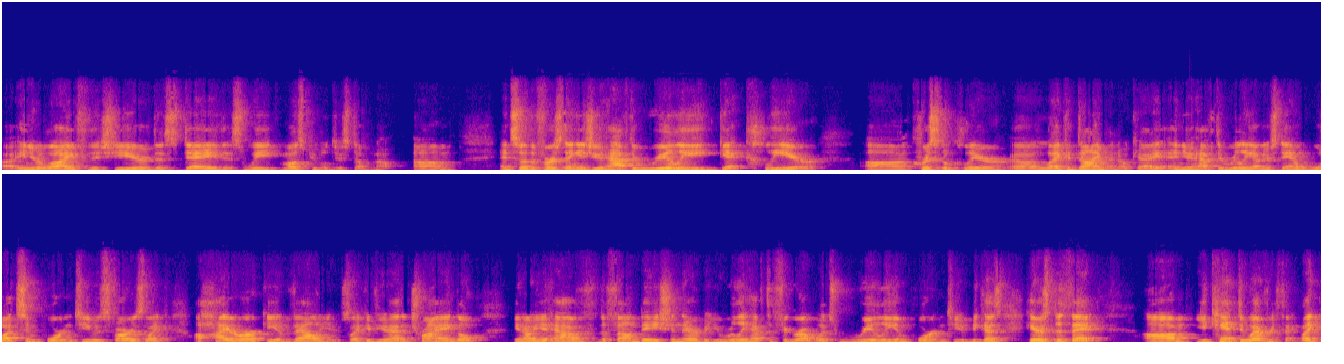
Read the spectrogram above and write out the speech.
uh, in your life this year, this day, this week?" Most people just don't know. Um, and so the first thing is you have to really get clear, uh, crystal clear, uh, like a diamond, okay? And you have to really understand what's important to you as far as like a hierarchy of values. Like if you had a triangle, you know you have the foundation there but you really have to figure out what's really important to you. Because here's the thing um, you can't do everything. Like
